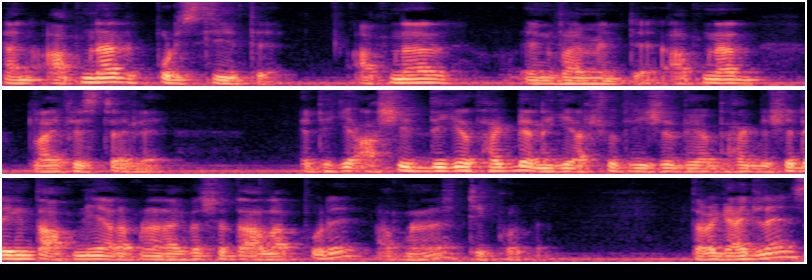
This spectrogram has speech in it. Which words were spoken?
কারণ আপনার পরিস্থিতিতে, আপনার এনভায়রনমেন্টে আপনার লাইফ স্টাইলে এটা কি আশির দিকে থাকবে নাকি একশো তিরিশের দিকে থাকবে? সেটা কিন্তু আপনি আর আপনার ডাক্তারের সাথে আলাপ করে আপনারা ঠিক করবেন। তবে গাইডলাইন্স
